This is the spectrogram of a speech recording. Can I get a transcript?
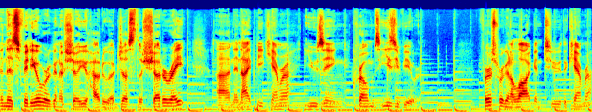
In this video we're going to show you how to adjust the shutter rate on an IP camera using Chrome's Easy Viewer. First we're going to log into the camera.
